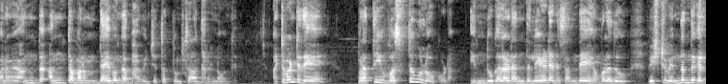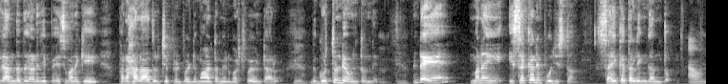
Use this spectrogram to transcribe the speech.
మనం అంత అంత మనం దైవంగా భావించే తత్వం సనాతనంలో ఉంది. అటువంటిదే ప్రతి వస్తువులో కూడా ఇందుగలడు అందులేడని సందేహం వలదు విష్ణు ఎందెందు కలిగి అందందు అని చెప్పేసి మనకి ప్రహ్లాదుడు చెప్పినటువంటి మాట మీరు మర్చిపోయి ఉంటారు. మీకు గుర్తుండే ఉంటుంది. అంటే మన ఇసుకని పూజిస్తాం సైకత లింగంతో. అవును.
